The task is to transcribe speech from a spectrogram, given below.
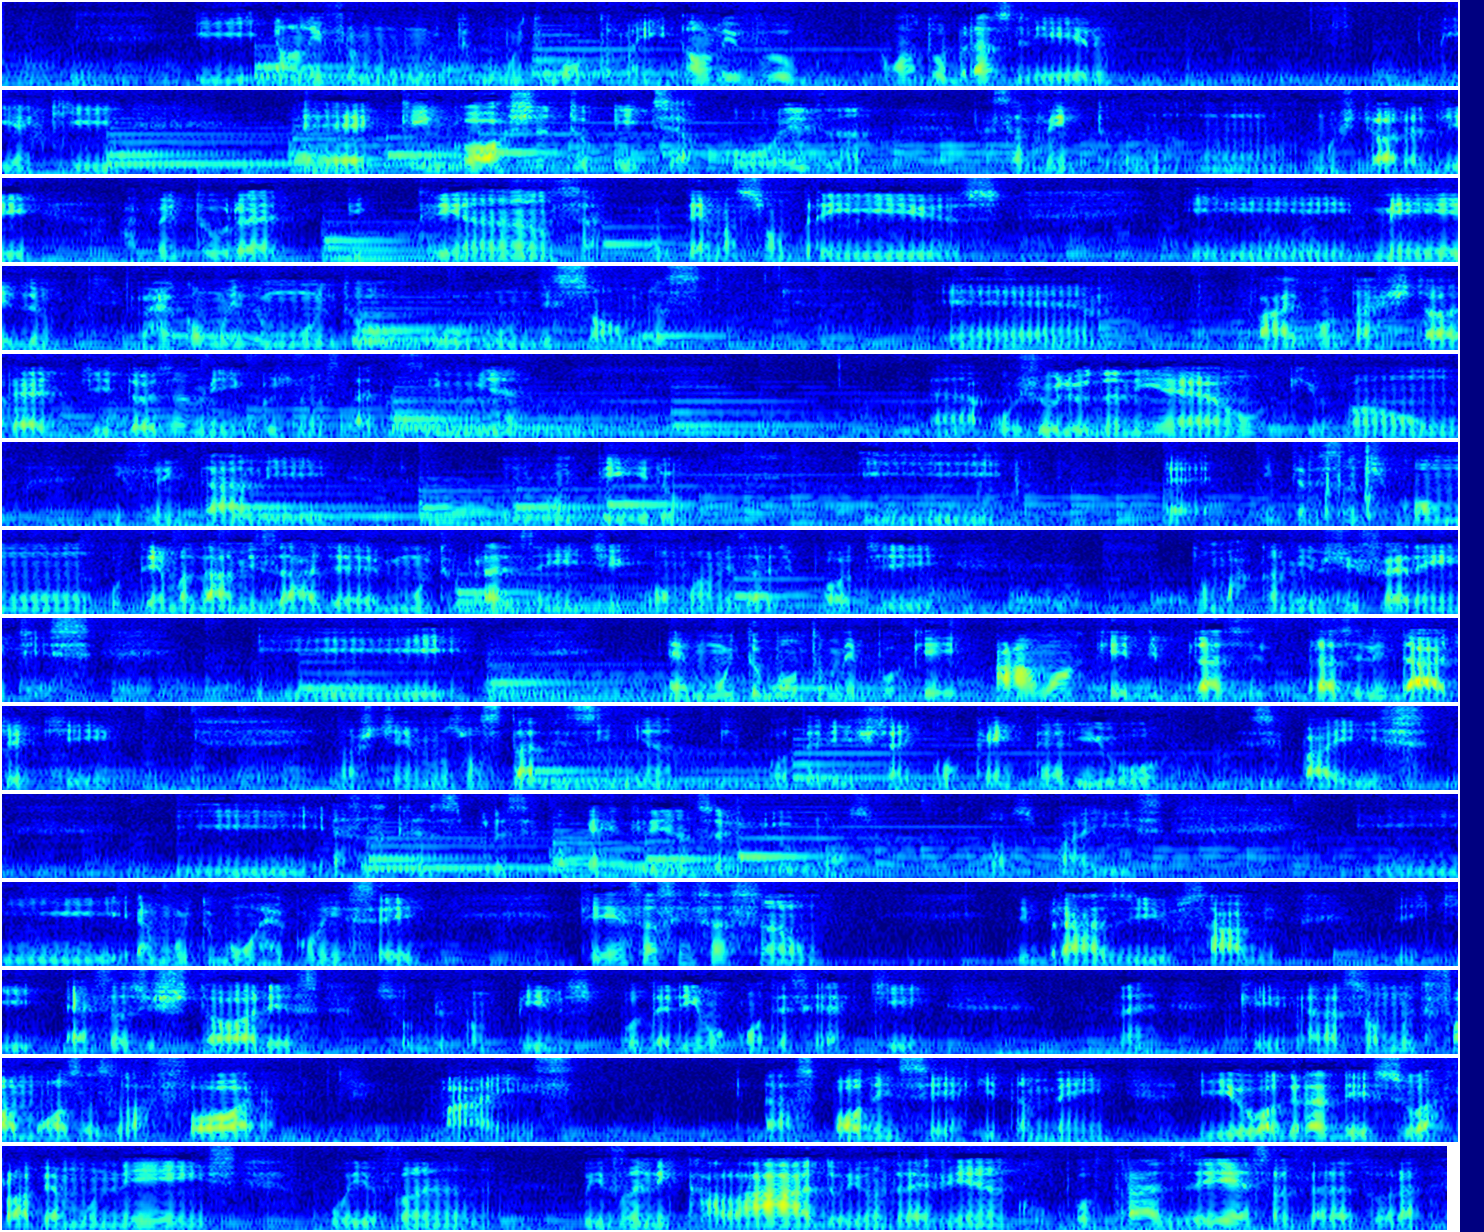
E é um livro muito, muito bom também. É um livro, é um autor brasileiro. E aqui, é, quem gosta do It's a Coisa, essa aventura, um, um, uma história de aventura de criança, com temas sombrios, e medo. Eu recomendo muito o Mundo de Sombras. É, vai contar a história de dois amigos de uma cidadezinha, é, o Júlio e o Daniel, que vão enfrentar ali um vampiro. E é interessante como o tema da amizade é muito presente e como a amizade pode tomar caminhos diferentes. E é muito bom também porque há uma quê de brasilidade aqui nós temos uma cidadezinha que poderia estar em qualquer interior desse país e essas crianças poderiam ser qualquer criança do nosso, do nosso país e é muito bom reconhecer ter essa sensação de Brasil, sabe? De que essas histórias sobre vampiros poderiam acontecer aqui, né? Que elas são muito famosas lá fora, mas elas podem ser aqui também. E eu agradeço a Flávia Muniz, o Ivan, o Ivan Nicalado e o André Bianco por trazer essa literatura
